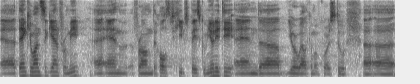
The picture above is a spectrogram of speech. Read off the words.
Uh, thank you once again from me uh, and from the whole Heap Space community, and uh, you're welcome, of course, to uh, uh,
